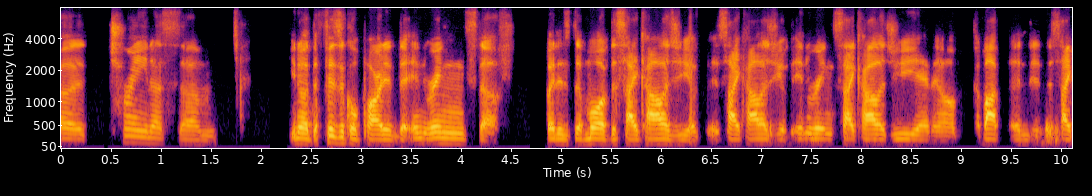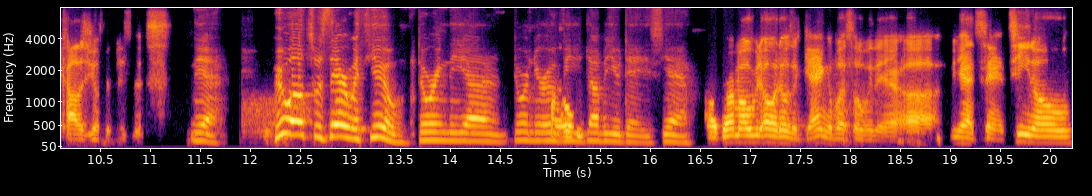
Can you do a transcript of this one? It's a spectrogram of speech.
uh, train us, um, you know, the physical part of the in ring stuff, but it's the more of the psychology of the psychology of the in ring psychology and um, about and the psychology of the business. Yeah. Who else was there with you during the uh during your Oh. OVW days? Yeah. Oh, Burma over- oh, there was a gang of us over there. Uh, we had Santino,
